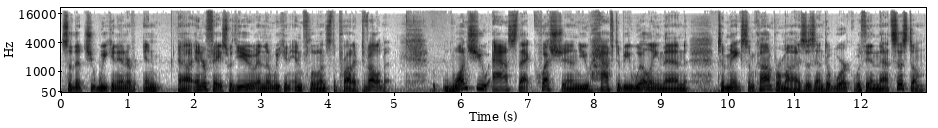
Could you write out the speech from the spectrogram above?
so that we can inter- in, uh, interface with you and then we can influence the product development. Once you ask that question, you have to be willing then to make some compromises and to work within that system.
